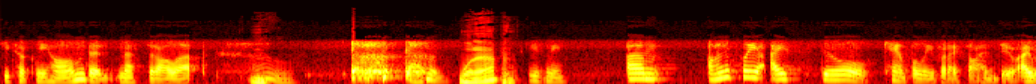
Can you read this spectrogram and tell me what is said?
he took me home that messed it all up. What happened? Excuse me. Um, honestly, I still can't believe what I saw him do. I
